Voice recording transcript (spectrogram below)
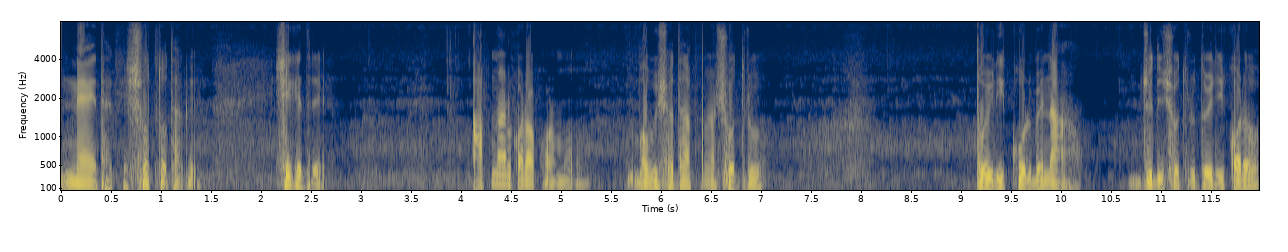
ন্যায় থাকে, সত্য থাকে। সেক্ষেত্রে আপনার করা কর্ম ভবিষ্যতে আপনার শত্রু তৈরি করবে না। যদি শত্রু তৈরি করো,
